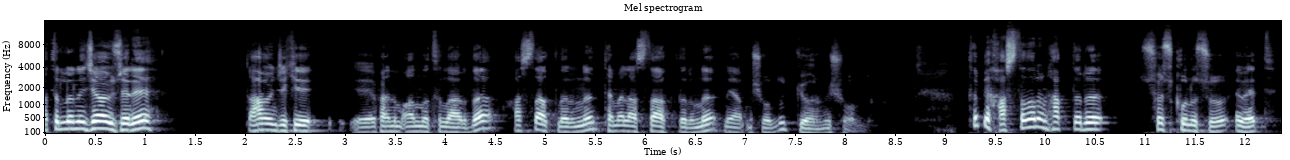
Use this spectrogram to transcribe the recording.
Hatırlanacağı üzere daha önceki e, efendim anlatılarda hasta haklarını, temel hasta haklarını ne yapmış olduk? Görmüş olduk. Tabii hastaların hakları söz konusu evet.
